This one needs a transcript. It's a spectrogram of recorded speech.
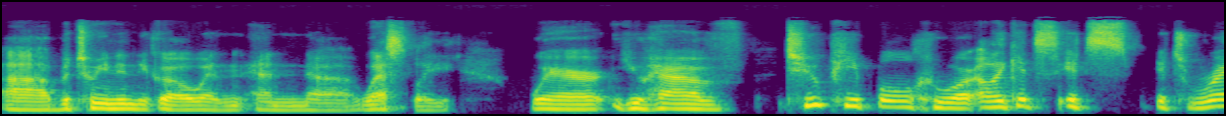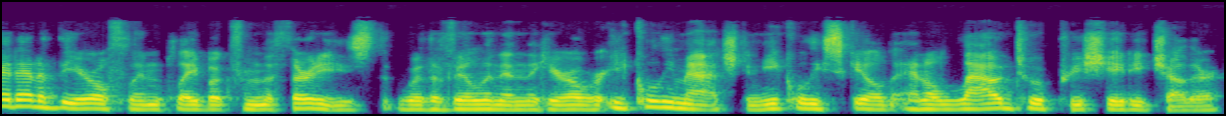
uh, between Inigo and, and uh, Westley, where you have two people who are like it's it's it's right out of the Errol Flynn playbook from the 30s where the villain and the hero were equally matched and equally skilled and allowed to appreciate each other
